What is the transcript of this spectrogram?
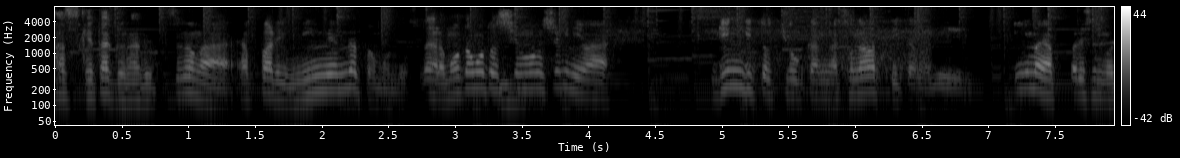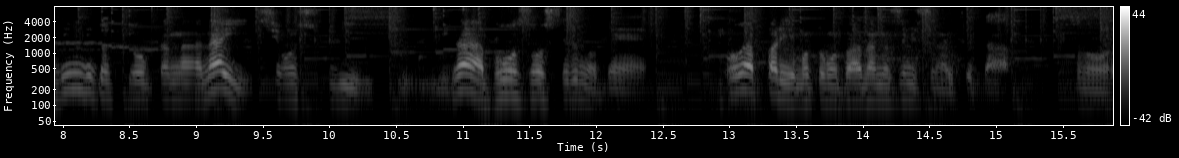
う、助けたくなるっていうのが、やっぱり人間だと思うんです。だからもともと資本主義には、倫理と共感が備わっていたのに、今やっぱりその倫理と共感がない資本主義が暴走してるので、ここがやっぱりもともとアダム・スミスが言ってたその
